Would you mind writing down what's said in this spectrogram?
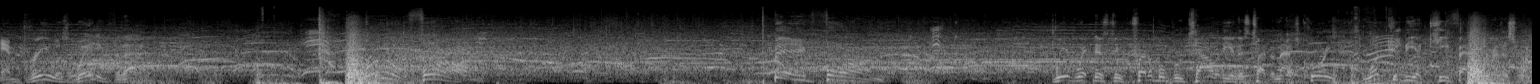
And Brie was waiting for that. We've witnessed incredible brutality in this type of match. Corey, what could be a key factor in this one?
